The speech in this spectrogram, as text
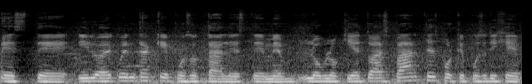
Este, y lo de cuenta que pues total, este, me lo bloqueé de todas partes porque pues dije,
